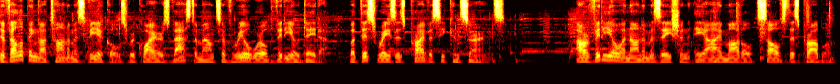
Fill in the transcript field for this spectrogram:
Developing autonomous vehicles requires vast amounts of real-world video data, but this raises privacy concerns. Our video anonymization AI model solves this problem.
